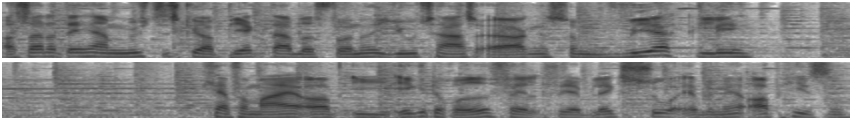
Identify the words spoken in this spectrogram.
Og så er der det her mystiske objekt, der er blevet fundet i Utahs ørken, som virkelig kan få mig op i, ikke det røde felt, for jeg bliver ikke sur, jeg bliver mere ophidset.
